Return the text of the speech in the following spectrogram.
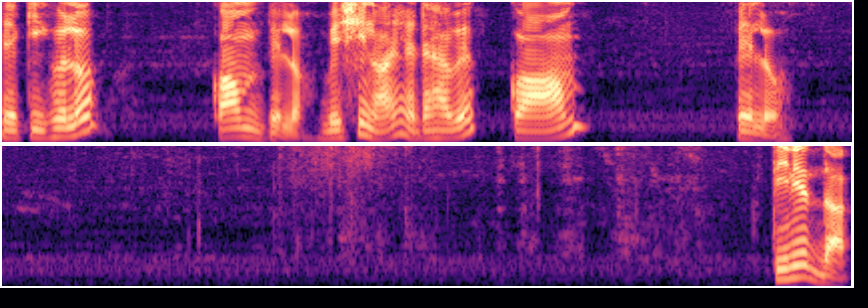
সে কী হলো? কম পেল। বেশি নয়, এটা হবে কম পেল। তিনের দাগ।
